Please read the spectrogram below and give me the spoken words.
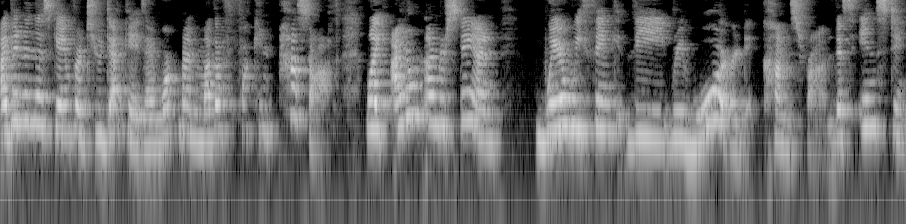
I've been in this game for two decades. I worked my motherfucking ass off. Like, I don't understand where we think the reward comes from. This instant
